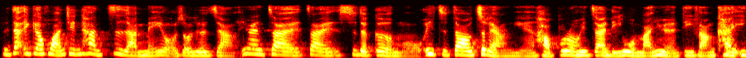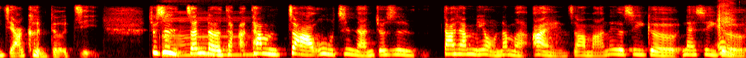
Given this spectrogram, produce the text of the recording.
你在一个环境它很自然没有的时候就是这样，因为在在斯德哥尔摩，一直到这两年好不容易在离我蛮远的地方开一家肯德基，就是真的他他们炸物竟然就是大家没有那么爱，你知道吗？那个是一个那是一个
